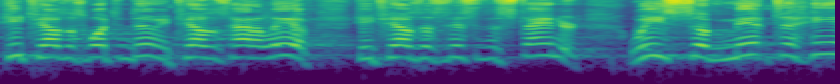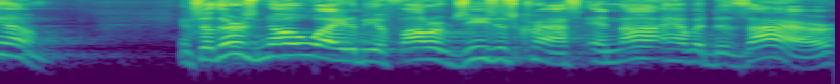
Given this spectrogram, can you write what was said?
He tells us what to do, He tells us how to live, He tells us this is the standard. We submit to Him. And so there's no way to be a follower of Jesus Christ and not have a desire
